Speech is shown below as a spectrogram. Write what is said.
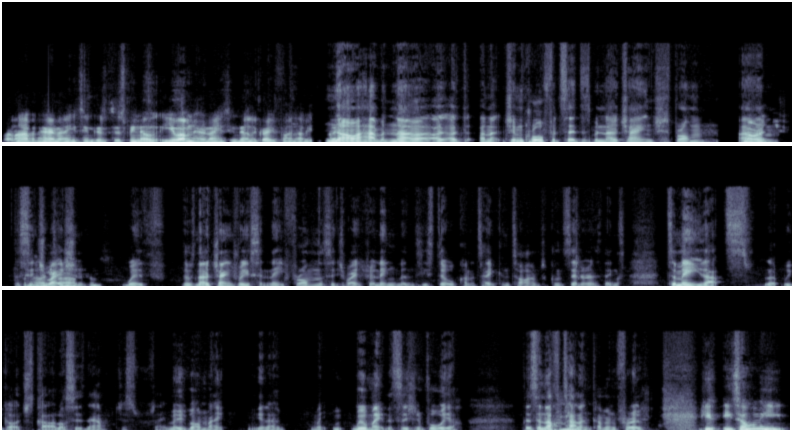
but I haven't heard anything. There's, there's been no you haven't heard anything down the grapevine, have you? No, I haven't. No, I, I, I know Jim Crawford said there's been no change from um, the situation Southampton. with. There was no change recently from the situation in England. He's still kind of taking time to consider and things. To me, that's look, we got to just cut our losses now. Just say move on, mate. You know, make, we'll make the decision for you. There's enough I mean- talent coming through. He he's only.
